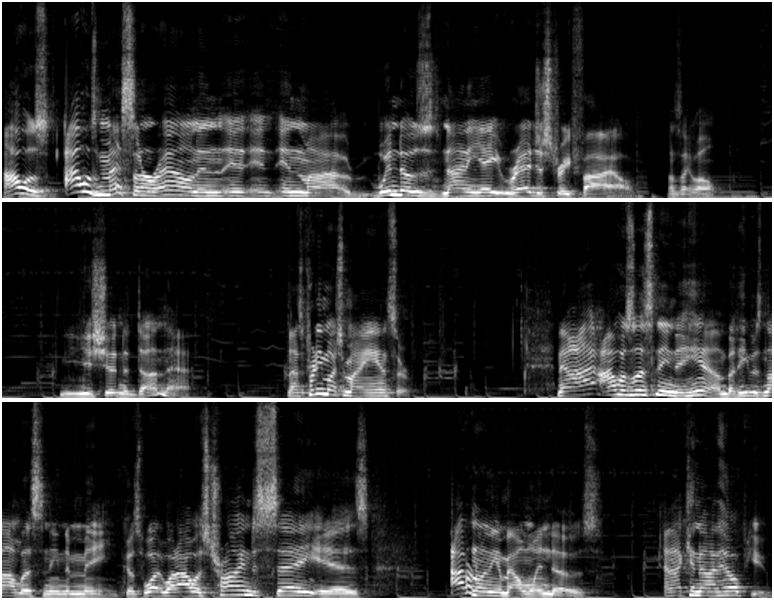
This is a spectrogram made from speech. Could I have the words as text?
I was I was messing around in, in, in my Windows 98 registry file. I was like, well, you shouldn't have done that. That's pretty much my answer. Now, I, I was listening to him, but he was not listening to me. Because what, what I was trying to say is, I don't know anything about Windows, and I cannot help you.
